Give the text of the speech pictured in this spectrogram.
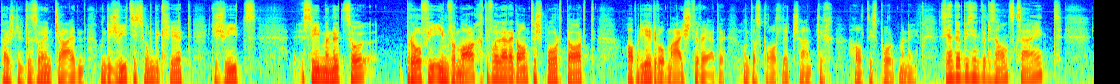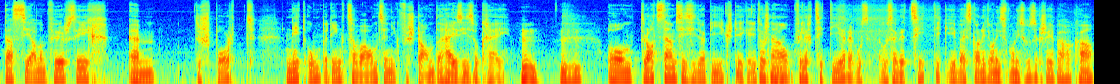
das ist nicht so entscheidend. Und in der Schweiz ist es umgekehrt. In der Schweiz sind wir nicht so Profi im Vermarkten von dieser ganzen Sportart, aber jeder will Meister werden und das geht letztendlich halt ins Portemonnaie. Sie haben etwas Interessantes gesagt, dass Sie an und für sich ähm, den Sport nicht unbedingt so wahnsinnig verstanden haben, ist okay. Mhm. Mhm. Und trotzdem sind sie dort eingestiegen. Ich schnell vielleicht zitieren aus, aus einer Zeitung, ich weiß gar nicht, wo ich es rausgeschrieben habe.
